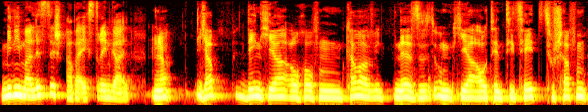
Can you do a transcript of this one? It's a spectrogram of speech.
minimalistisch, aber extrem geil. Ja, ich habe den hier auch auf dem Cover, ne, um hier Authentizität zu schaffen,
